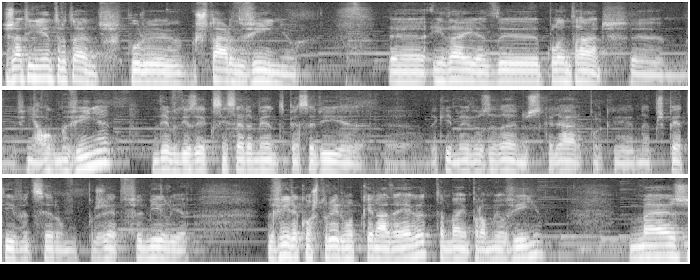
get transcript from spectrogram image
Já tinha, entretanto, por eh, gostar de vinho, a eh, ideia de plantar eh, enfim, alguma vinha. Devo dizer que, sinceramente, pensaria daqui a meia dúzia de anos, se calhar, porque na perspectiva de ser um projeto de família, vir a construir uma pequena adega, também para o meu vinho, mas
